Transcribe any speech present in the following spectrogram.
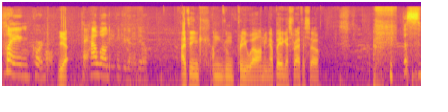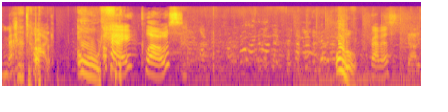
playing cornhole. Yeah. Okay, how well do you think you're gonna do? I think I'm doing pretty well. I mean, I play against Travis, so. The smack talk. Oh Okay, close. Oh. Travis. Got it.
